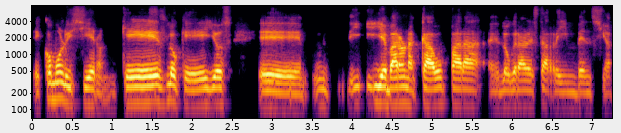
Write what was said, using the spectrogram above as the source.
eh, ¿cómo lo hicieron? ¿Qué es lo que ellos eh, llevaron a cabo para lograr esta reinvención?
